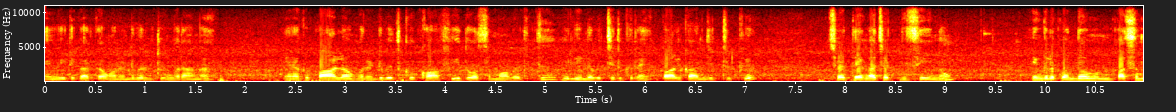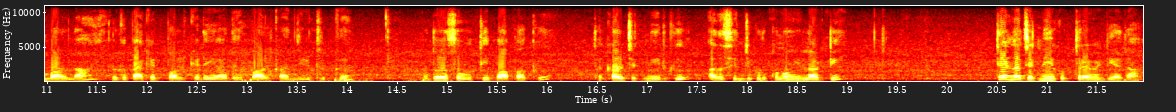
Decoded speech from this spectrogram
எங்கள் வீட்டுக்காருக்கு அவங்க ரெண்டு பேரும் தூங்குறாங்க. எனக்கு பால் அவங்க ரெண்டு பேர்த்துக்கும் காஃபி தோசை மாவு எடுத்து வெளியில் வச்சுருக்கிறேன். பால் காஞ்சிட்ருக்கு. ச தேங்காய் சட்னி செய்யணும். எங்களுக்கு வந்து பசும்பால் தான். எங்களுக்கு பேக்கெட் பால் கிடையாது. பால் காஞ்சிக்கிட்டு இருக்கு தோசை ஊற்றி பாப்பாவுக்கு தக்காளி சட்னி இருக்குது அதை செஞ்சு கொடுக்கணும். இல்லாட்டி தேங்காய் சட்னியே கொடுத்துட வேண்டியதான்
